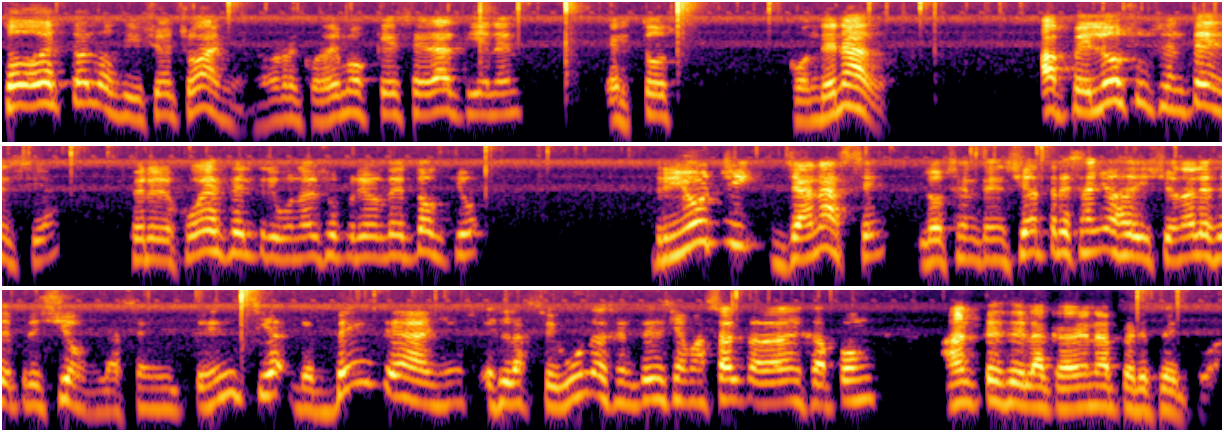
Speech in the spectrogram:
Todo esto a los 18 años. Recordemos que esa edad tienen estos condenados. Apeló su sentencia, pero el juez del Tribunal Superior de Tokio, Ryoji Yanase, lo sentenció a tres años adicionales de prisión. La sentencia de 20 años es la segunda sentencia más alta dada en Japón antes de la cadena perpetua.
